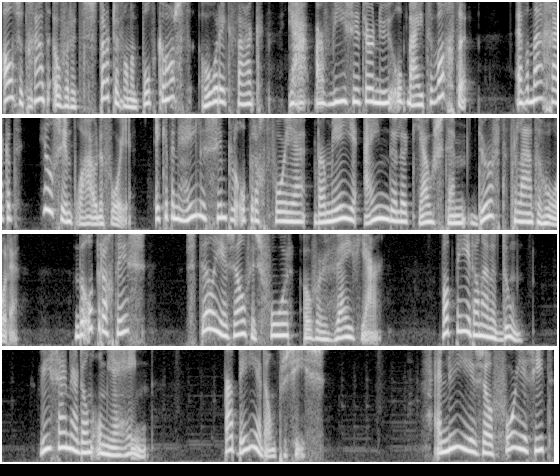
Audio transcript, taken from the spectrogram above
Als het gaat over het starten van een podcast, hoor ik vaak: ja, maar wie zit er nu op mij te wachten? En vandaag ga ik het heel simpel houden voor je. Ik heb een hele simpele opdracht voor je waarmee je eindelijk jouw stem durft te laten horen. De opdracht is: stel jezelf eens voor over vijf jaar. Wat ben je dan aan het doen? Wie zijn er dan om je heen? Waar ben je dan precies? En nu je jezelf voor je ziet,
